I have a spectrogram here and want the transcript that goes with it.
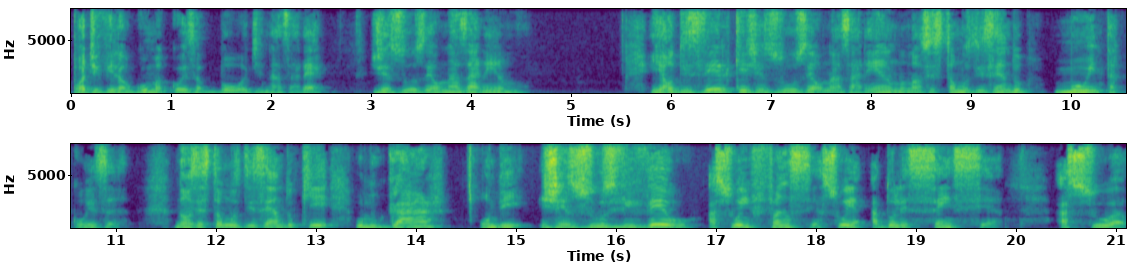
Pode vir alguma coisa boa de Nazaré? Jesus é o Nazareno. E ao dizer que Jesus é o Nazareno, nós estamos dizendo muita coisa. Nós estamos dizendo que o lugar onde Jesus viveu a sua infância, a sua adolescência, a sua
